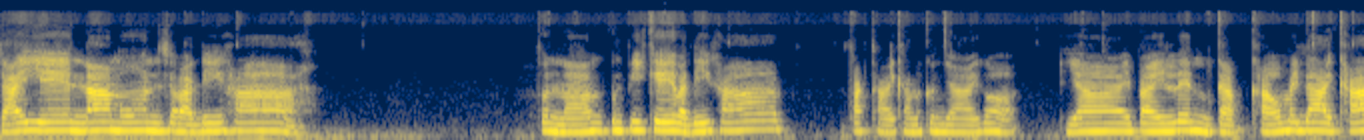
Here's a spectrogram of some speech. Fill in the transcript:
ใจเย็นหน้ามน สวัสดีค่ะ ต้นน้ำคุณพีเคสวัสดีครับ ทักทายค่ะคุณยายก็ ยายไปเล่นกับเขาไม่ได้ค่ะ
